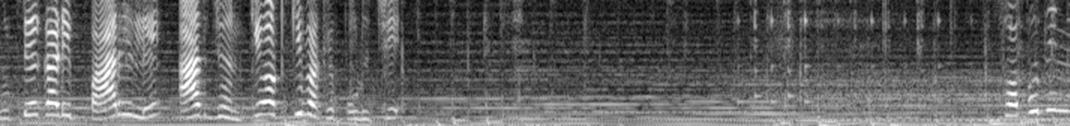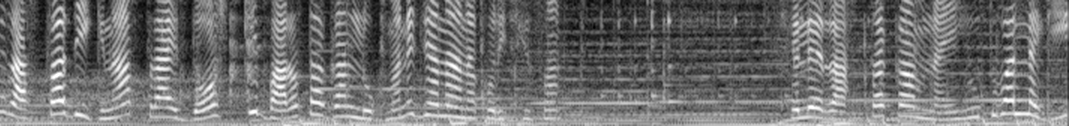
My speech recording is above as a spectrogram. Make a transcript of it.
ଗୋଟେ ଗାଡ଼ି ପାର ହେଲେ ଆଠ ଜଣକେ ଅଟକିବାକେ ପଡ଼ୁଛି ସବୁଦିନ ରାସ୍ତା ଦେଇକିନା ପ୍ରାୟ ଦଶ କି ବାରଟା ଗାଁ ଲୋକମାନେ ଜାନାଆନା କରିଥିସନ୍ ହେଲେ ରାସ୍ତା କାମ ନାଇଁ ହେଉଥିବାର ଲାଗି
